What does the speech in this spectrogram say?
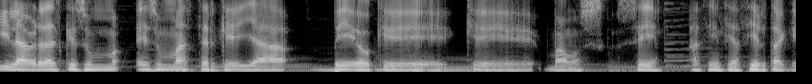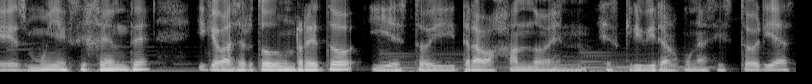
Y la verdad es que es un, es un máster que ya veo que, que, vamos, sé a ciencia cierta que es muy exigente y que va a ser todo un reto y estoy trabajando en escribir algunas historias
